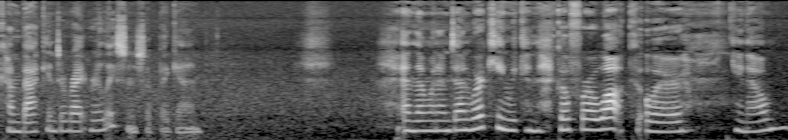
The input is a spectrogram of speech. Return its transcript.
come back into right relationship again. And then when I'm done working, we can go for a walk or, you know,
